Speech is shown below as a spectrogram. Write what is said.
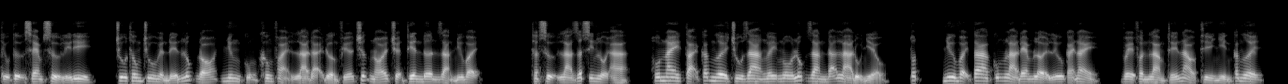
tự tự xem xử lý đi, chu thông chu huyền đến lúc đó nhưng cũng không phải là đại đường phía trước nói chuyện thiên đơn giản như vậy. Thật sự là rất xin lỗi à hôm nay tại các ngươi chu ra ngây ngô lúc gian đã là đủ nhiều, tốt, như vậy ta cũng là đem lời lưu cái này, về phần làm thế nào thì nhìn các ngươi,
